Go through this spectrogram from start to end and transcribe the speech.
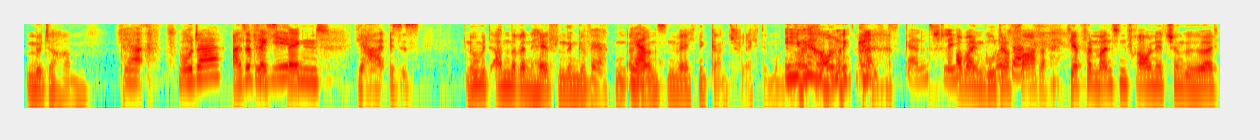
Mütter haben. Ja, oder? Also für Respekt. jeden, ja, es ist nur mit anderen helfenden Gewerken. Ja. Ansonsten wäre ich eine ganz schlechte Mutter. Ich bin auch eine ganz, ganz schlechte aber ein guter Mutter. Vater. Ich habe von manchen Frauen jetzt schon gehört,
